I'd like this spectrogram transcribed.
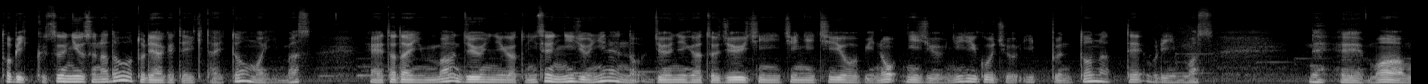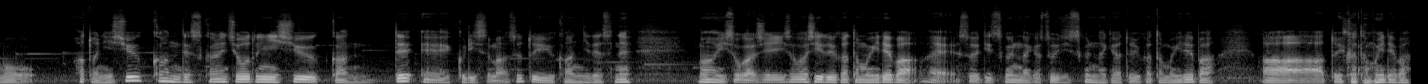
トピックスニュースなどを取り上げていきたいと思います。え、ただいま12月2022年の12月11日日曜日の22時51分となっております。ね、えー、まあもうあと2週間ですかね。ちょうど2週間、えー、クリスマスという感じですね。まあ忙しい忙しいという方もいれば、えー、数日作んなきゃ数日作んなきゃという方もいればああという方もいれば、ま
